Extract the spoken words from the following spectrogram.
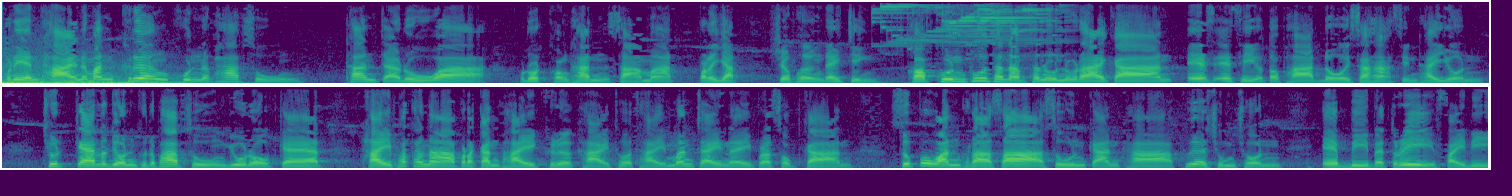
เปลี่ยนถ่ายน้ำมันเครื่องคุณภาพสูง ท่านจะรู้ว่ารถของท่านสามารถประหยัดเชื้อเพลิงได้จริง ขอบคุณผู้สนับสนุนรายการ SSC Auto Parts โดยสหสินไทยยนต์ ชุดแก๊สรถยนต์คุณภาพสูง ยุโรปแก๊ส ไทยพัฒนาประกันภัยเครือข่ายทั่วไทยมั่นใจในประสบการณ์ ซุปเปอร์วันพลาซ่าศูนย์การค้าเพื่อชุมชน FB แบตเตอรี่ไฟดี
